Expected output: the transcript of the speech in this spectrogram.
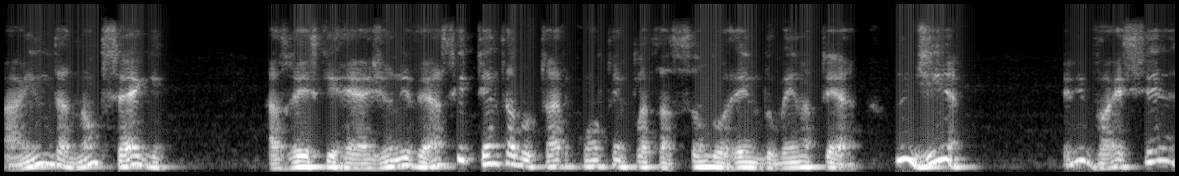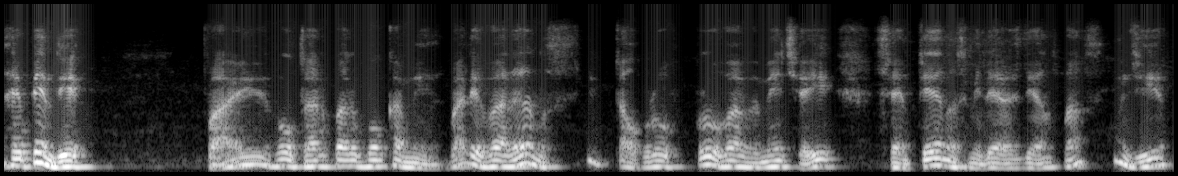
ainda não segue as leis que regem o universo e tenta lutar contra a implantação do reino do bem na Terra. Um dia, ele vai se arrepender vai voltar para o bom caminho. Vai levar anos, tal, provavelmente aí centenas, milhares de anos, mas um dia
